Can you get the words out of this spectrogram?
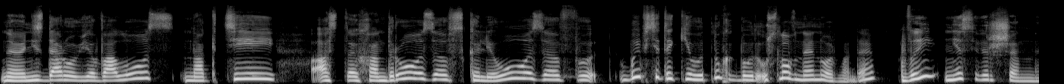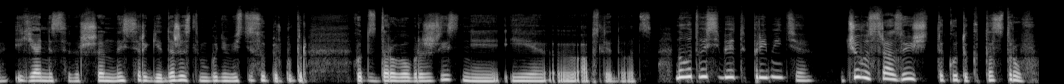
э, нездоровья волос, ногтей, остеохондрозов, сколиозов, вы все такие вот, ну, как бы условная норма, да? Вы несовершенны, и я несовершенный, и Сергей. Даже если мы будем вести супер-пупер какой-то здоровый образ жизни и э, обследоваться. Ну вот вы себе это примите. Чего вы сразу ищете такую-то катастрофу?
